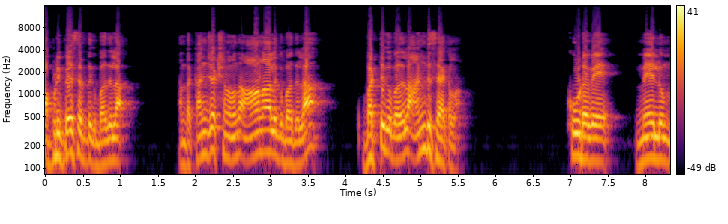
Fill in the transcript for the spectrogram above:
அப்படி பேசுறதுக்கு பதிலாக அந்த கன்ஜெக்ஷன் வந்து ஆனாலுக்கு பதிலாக பட்டுக்கு பதிலாக அண்டு சேர்க்கலாம். கூடவே மேலும்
